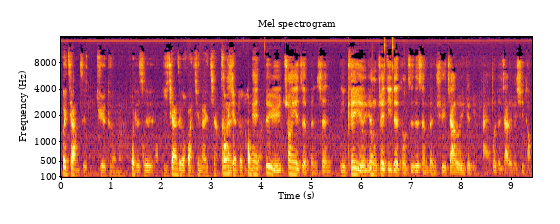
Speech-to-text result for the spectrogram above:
会这样子觉得吗？或者是以现在这个环境来讲，风险的控管？对于创业者本身，你可以用。最低的投资的成本去加入一个品牌或者加入一个系统，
